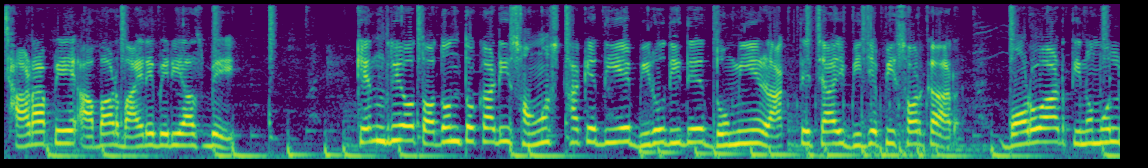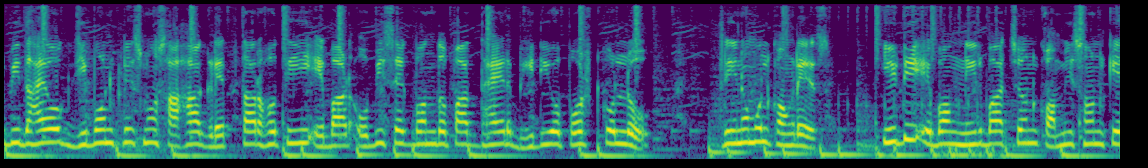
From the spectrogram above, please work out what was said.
ছাড়া পেয়ে আবার বাইরে বেরিয়ে আসবে। কেন্দ্রীয় তদন্তকারী সংস্থাকে দিয়ে বিরোধীদের দমিয়ে রাখতে চায় বিজেপি সরকার। বড়োয়ার তৃণমূল বিধায়ক জীবন কৃষ্ণ সাহা গ্রেপ্তার হতেই এবার অভিষেক বন্দ্যোপাধ্যায়ের ভিডিও পোস্ট করল তৃণমূল কংগ্রেস। ইডি এবং নির্বাচন কমিশনকে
